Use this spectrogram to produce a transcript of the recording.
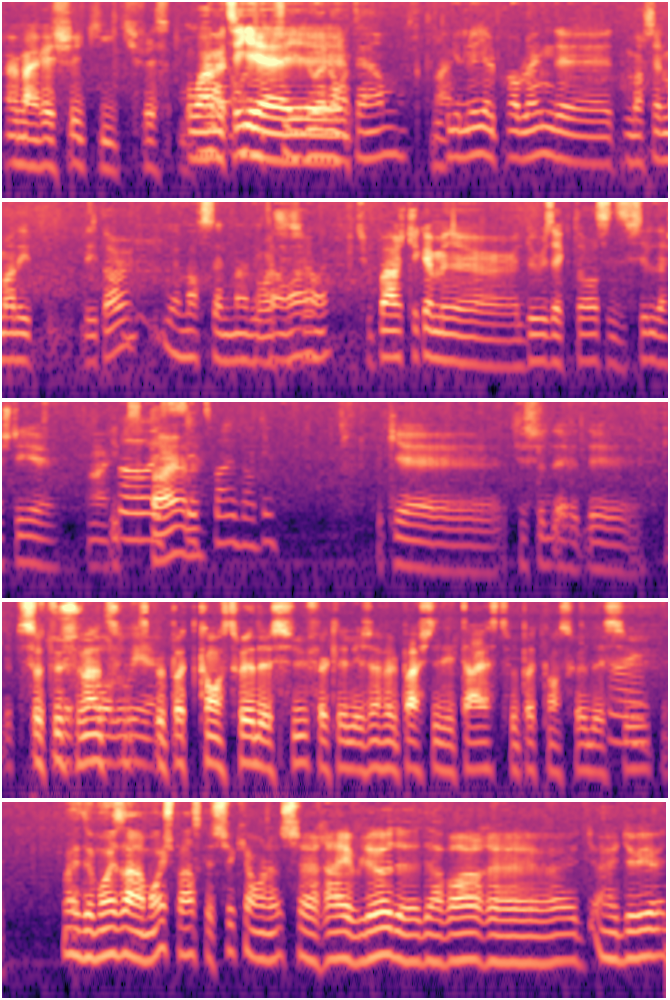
Un maraîcher qui, qui fait ça. Ouais, mais tu sais, il y a- a- long terme. Ouais. Là, il y a le problème de du morcellement des, des terres. Le morcellement des Ouais, ça. ouais. Tu peux pas acheter comme un 2 hectares, c'est difficile d'acheter euh, Ouais. des petites ouais, terres. Fait que euh, c'est ça de, de, de- Surtout de souvent, tu, louer, tu euh, peux pas te construire dessus. Fait que là, les gens veulent pas acheter des terres si tu peux pas te construire dessus. Ouais. Ouais, de moins en moins, je pense que ceux qui ont ce rêve-là de- d'avoir euh, un, deux,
